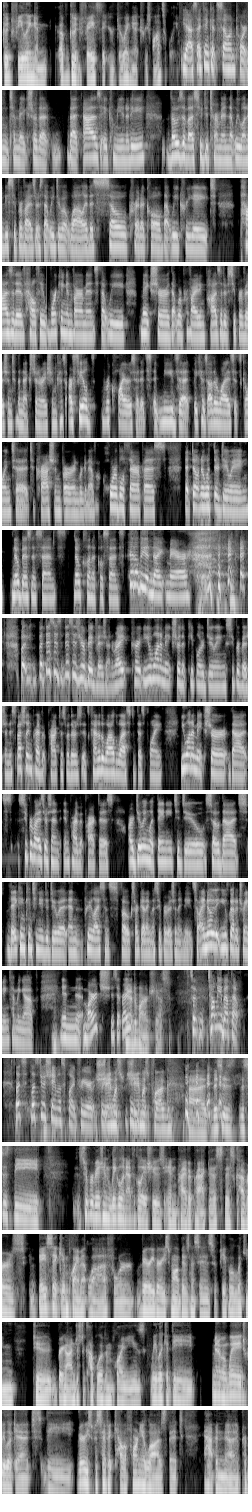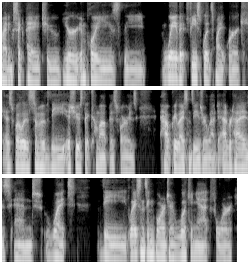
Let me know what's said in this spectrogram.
good feeling and of good faith that you're doing it responsibly. Yes, I think it's so important to make sure that that as a community, those of us who determine that we want to be supervisors that we do it well. It is so critical that we create positive, healthy working environments, that we make sure that we're providing positive supervision to the next generation because our field requires it. It's it needs it because otherwise it's going to to crash and burn. We're going to have horrible therapists that don't know what they're doing, no business sense, no clinical sense. It'll be a nightmare. But but this is this is your big vision right? Curt you want to make sure that people are doing supervision especially in private practice where there's it's kind of the wild west at this point. You want to make sure that supervisors in, in private practice are doing what they need to do so that they can continue to do it and pre-licensed folks are getting the supervision they need. So i know that you've got a training coming up mm-hmm. in march is it right? Yeah to march yes. So tell me about that. Let's let's do a shameless plug for your for shameless your... shameless plug. Uh, this is this is the supervision legal and ethical issues in private practice. This covers basic employment law for very very small businesses of people looking to bring on just a couple of employees. We look at the minimum wage. We look at the very specific california laws that happen uh, providing sick pay to your employees the way that fee splits might work, as well as some of the issues that come up as far as how pre licensees are allowed to advertise and what the licensing boards are looking at for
